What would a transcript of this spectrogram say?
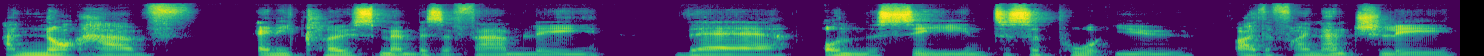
and not have any close members of family there on the scene to support you either financially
